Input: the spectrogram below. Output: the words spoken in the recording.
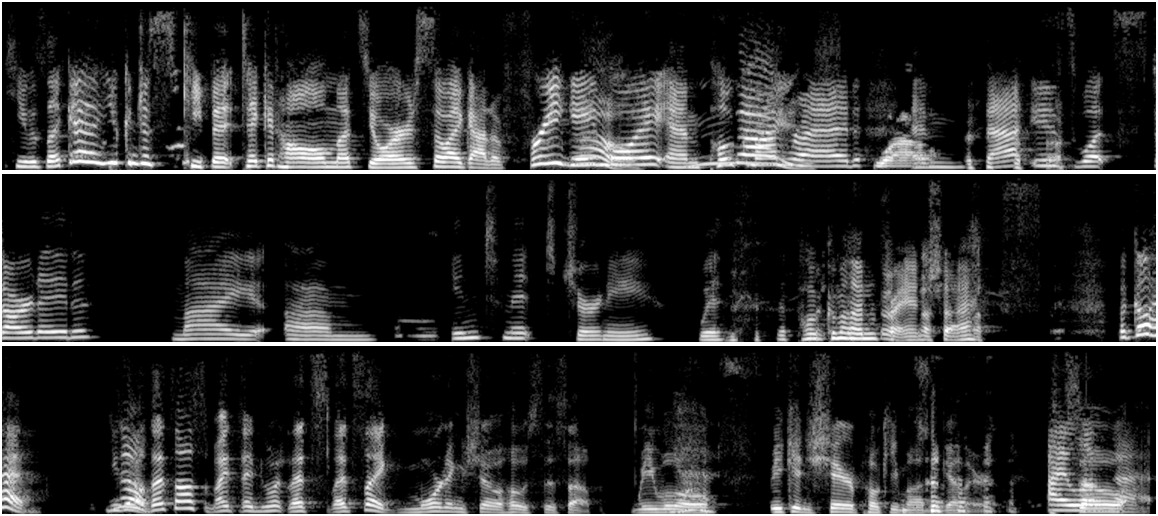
he was like, "Eh, you can just keep it, take it home. That's yours." So I got a free Game Oh, Boy and Pokemon nice. Red Wow. and that is what started my um intimate journey with the Pokemon franchise. But go ahead. You no, go. that's awesome. I, I, you know let's let's like morning show host this up. We will. Yes. We can share Pokemon together. I So- love that.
